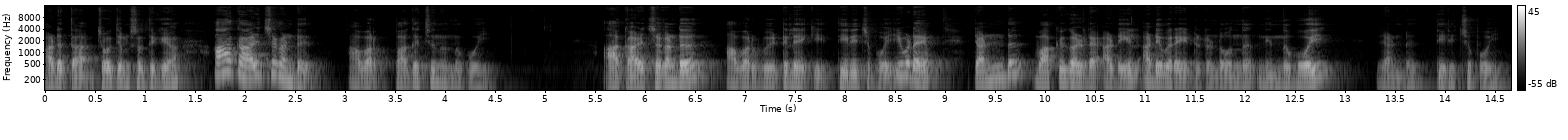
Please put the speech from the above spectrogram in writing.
അടുത്ത ചോദ്യം ശ്രദ്ധിക്കുക. ആ കാഴ്ച കണ്ട് അവർ പകച്ചു നിന്നുപോയി ആ കാഴ്ച കണ്ട് അവർ വീട്ടിലേക്ക് തിരിച്ചുപോയി. ഇവിടെ രണ്ട് വാക്കുകളുടെ അടിയിൽ അടിവരയിട്ടിട്ടുണ്ട്. ഒന്ന് നിന്നുപോയി. രണ്ട് തിരിച്ചുപോയി.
